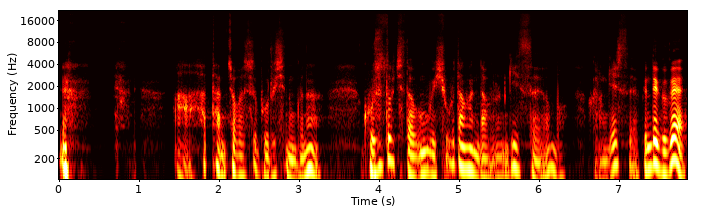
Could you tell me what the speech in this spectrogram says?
아 하트 안 쳐봤어 모르시는구나. 고스톱 치다 보면 왜 쇼당 한다 그러는 게 있어요. 뭐 그런 게 있어요. 근데 그게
